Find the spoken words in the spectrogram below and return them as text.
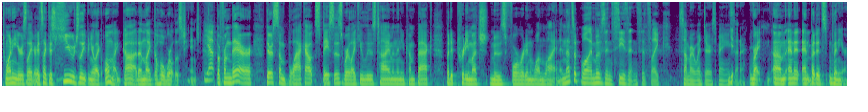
20 years later, it's like this huge leap, and you're like, oh my God, and like the whole world has changed. Yep. But from there, there's some blackout spaces where like you lose time and then you come back, but it pretty much moves forward in one line. And that's a Well, it moves in seasons. It's like summer, winter, spring, etc. Right. Um, and it and but it's linear.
